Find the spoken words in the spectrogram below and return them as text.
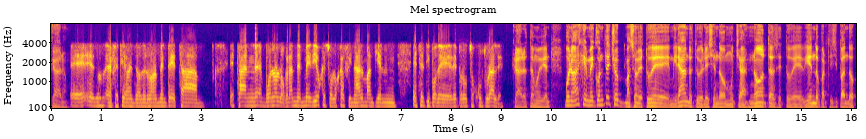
claro. Eh, efectivamente, donde normalmente está están eh, bueno los grandes medios que son los que al final mantienen este tipo de, productos culturales. Claro, está muy bien. Bueno, Ángel, me conté, yo más o menos estuve mirando, estuve leyendo muchas notas, estuve viendo, participando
